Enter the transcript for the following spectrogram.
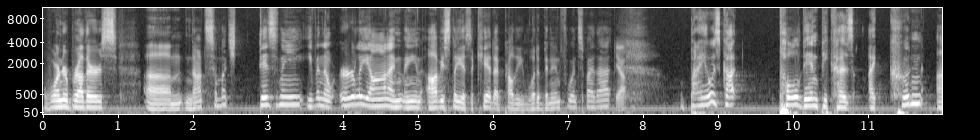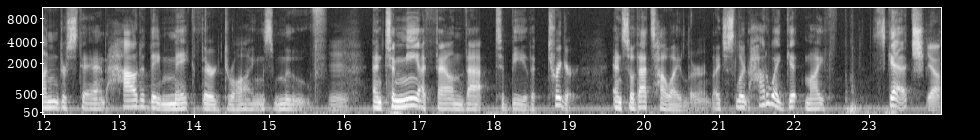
Warner Brothers, um, not so much Disney. Even though early on, I mean, obviously as a kid, I probably would have been influenced by that. Yeah. But I always got pulled in because I couldn't understand how did they make their drawings move. Hmm. And to me, I found that to be the trigger. And so that's how I learned. I just learned how do I get my sketch Yeah.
